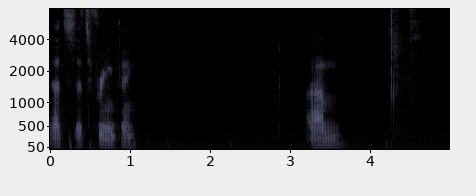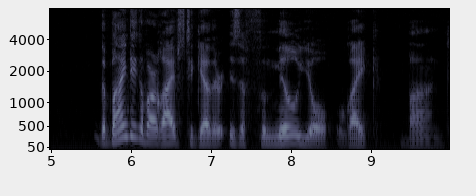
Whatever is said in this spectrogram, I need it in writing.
That's that's a freeing thing. Um, the binding of our lives together is a familial like bond.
